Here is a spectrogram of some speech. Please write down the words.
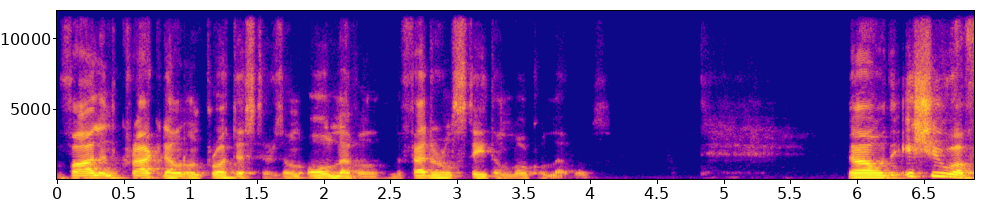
violent crackdown on protesters on all levels, the federal, state, and local levels. Now, the issue of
